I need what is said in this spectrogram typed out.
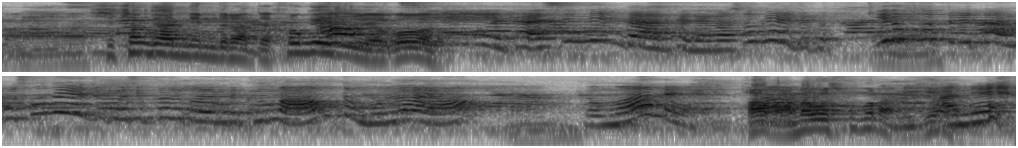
아 시청자님들한테 소개해 주려고 어, 그치. 다시님들한테 내가 소개해 주고 이런 것도 일단 뭐 소개해 주고 싶어서 그러는데 그 마음도 몰라요? 너무하네. 밥 나- 안 하고 싶은 건 아니죠? 아니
